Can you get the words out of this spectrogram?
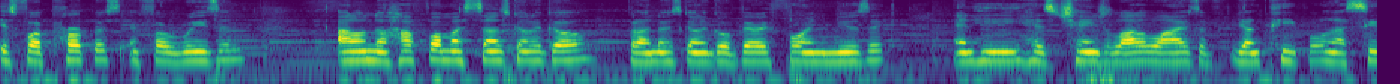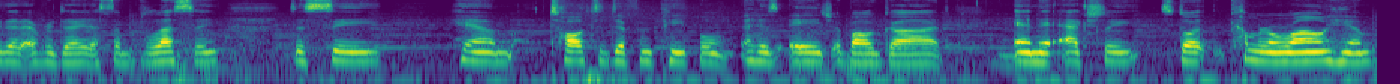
is for a purpose and for a reason. I don't know how far my son's going to go, but I know he's going to go very far in the music. And he has changed a lot of lives of young people, and I see that every day. That's a blessing to see him talk to different people at his age about God, mm. and they actually start coming around him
